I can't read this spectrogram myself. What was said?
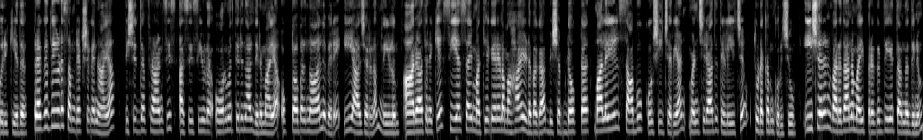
ഒരുക്കിയത്. പ്രകൃതിയുടെ സംരക്ഷകനായ വിശുദ്ധ ഫ്രാൻസിസ് അസീസിയുടെ ഓർമ്മ തിരുനാൾ ദിനമായ ഒക്ടോബർ നാല് വരെ ഈ ആചരണം നീളും. ആരാധനയ്ക്ക് സി എസ് ഐ മധ്യകേരള മഹാ ഇടവക ബിഷപ്പ് ഡോക്ടർ മലയിൽ സാബു കോശി ചെറിയാൻ മൺചിരാത് തെളിയിച്ച് തുടക്കം കുറിച്ചു. ഈശ്വരൻ വരദാനമായി പ്രകൃതിയെ തന്നതിനും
